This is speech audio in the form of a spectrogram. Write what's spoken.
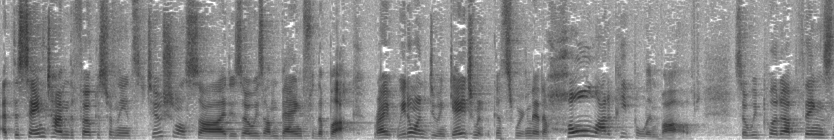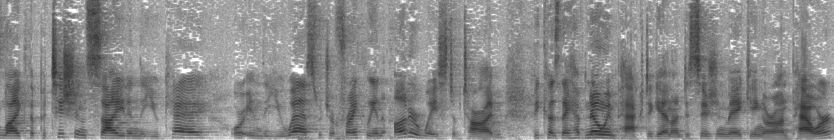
At the same time, the focus from the institutional side is always on bang for the buck, right? We don't want to do engagement because we're going to get a whole lot of people involved. So we put up things like the petition site in the UK or in the US, which are frankly an utter waste of time because they have no impact, again, on decision making or on power.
